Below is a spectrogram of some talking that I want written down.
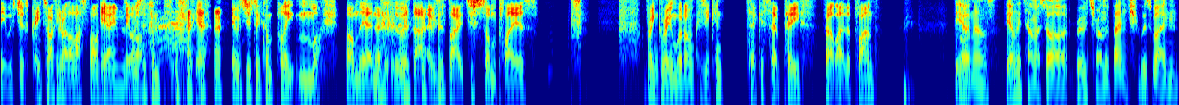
It was just Are you talking about the last four it, games? It was a com- yeah. It was just a complete mush on the end. It was that. It was just like it's just some players. I'll bring Greenwood on because he can take a set piece. Felt like the plan. The, o- knows. the only time I saw Rutter on the bench was when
